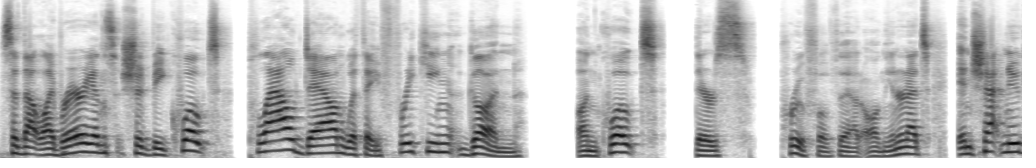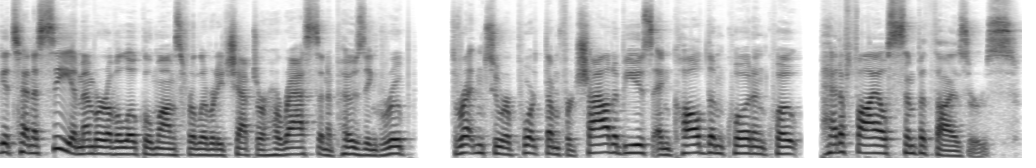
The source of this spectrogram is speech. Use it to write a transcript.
said that librarians should be, quote, plowed down with a freaking gun. Unquote. There's proof of that on the internet. In Chattanooga, Tennessee, a member of a local Moms for Liberty chapter harassed an opposing group, threatened to report them for child abuse, and called them quote unquote pedophile sympathizers.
